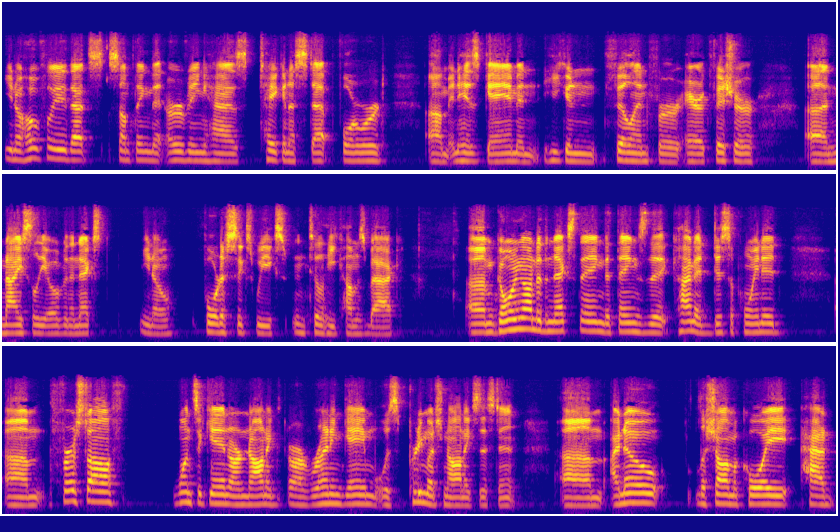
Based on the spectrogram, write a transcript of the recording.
you know, hopefully that's something that Erving has taken a step forward um, in his game, and he can fill in for Eric Fisher uh, nicely over the next, you know, four to six weeks until he comes back. Um, going on to the next thing, the things that kind of disappointed. Um, first off, once again, our non our running game was pretty much non-existent. Um, I know LeSean McCoy had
